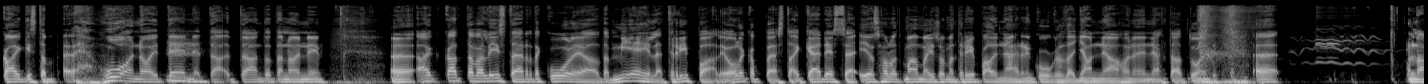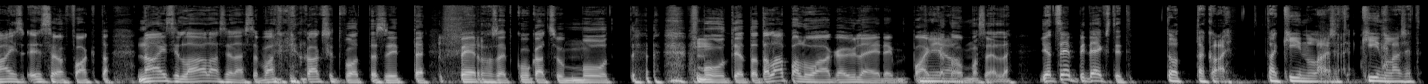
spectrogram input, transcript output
kaikista äh, huonoiten, mm. että tämä on tota noin niin, äh, aika kattava lista eräältä kuulijalta. Miehillä tripaali olkapäässä tai kädessä. Jos haluat maailman isomman tripaalin nähdä, niin googleta Janne Ahonen ja tatuointi. äh, Nais, se on fakta. Naisilla alaselässä vain 20 vuotta sitten perhoset, kukat sun muut, muut ja tota, lapalu on aika yleinen paikka Joo. tommoselle. Ja tsemppi-tekstit. Totta kai. Tai kiinalaiset, kiinalaiset,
